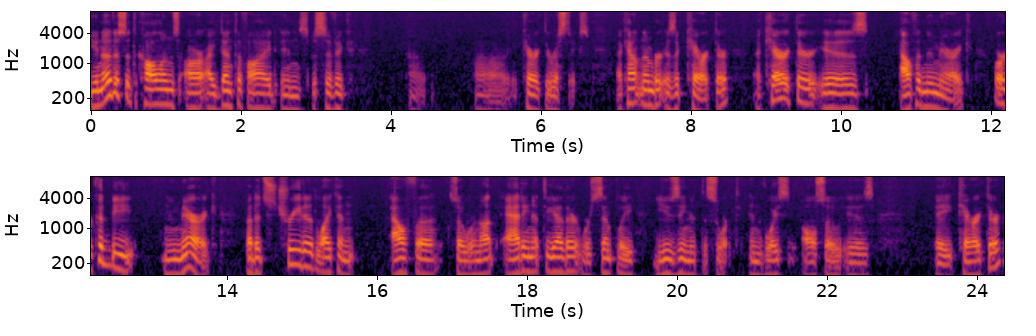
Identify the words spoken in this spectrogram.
You notice that the columns are identified in specific uh, uh, characteristics. Account number is a character. A character is alphanumeric, or it could be numeric, but it's treated like an alpha, so we're not adding it together, we're simply using it to sort. Invoice also is a character.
